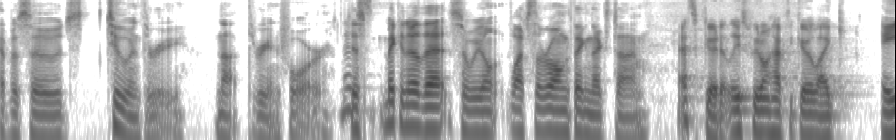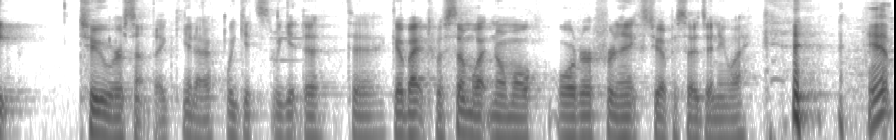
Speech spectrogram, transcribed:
episodes two and three, not three and four. That's- Just make a note of that so we don't watch the wrong thing next time. That's good. At least we don't have to go like eight two or something. You know, we get we get to, to go back to a somewhat normal order for the next two episodes anyway. Yep.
